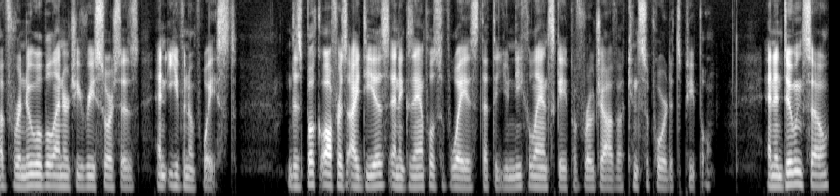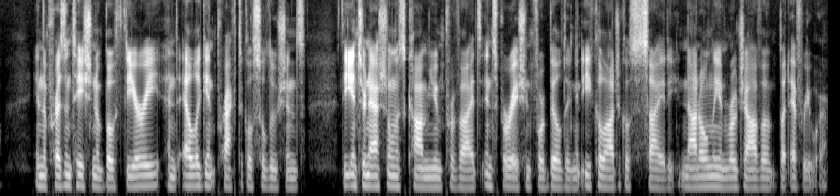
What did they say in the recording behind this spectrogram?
of renewable energy resources, and even of waste. This book offers ideas and examples of ways that the unique landscape of Rojava can support its people. And in doing so, in the presentation of both theory and elegant practical solutions, the Internationalist Commune provides inspiration for building an ecological society not only in Rojava but everywhere.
